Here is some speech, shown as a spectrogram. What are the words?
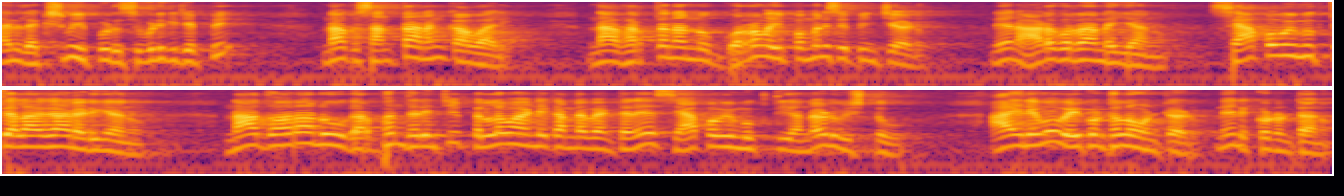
అని లక్ష్మి ఇప్పుడు శివుడికి చెప్పి నాకు సంతానం కావాలి. నా భర్త నన్ను గుర్రం అయిపోమని చెప్పించాడు. నేను ఆడగుర్రానయ్యాను అయ్యాను శాప విముక్తి ఎలాగా అని అడిగాను. నా ద్వారా నువ్వు గర్భం ధరించి పిల్లవాడిని కన్న వెంటనే శాప విముక్తి అన్నాడు విష్ణువు. ఆయనేమో వైకుంఠంలో ఉంటాడు. నేను ఇక్కడ ఉంటాను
